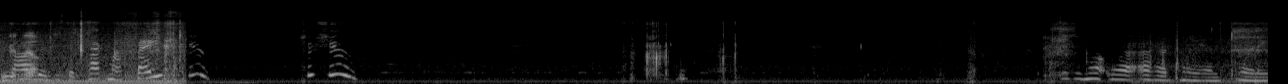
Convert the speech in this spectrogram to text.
I'm Tried to just attack my face. Shoo, shoo, shoo. This is not what I had planned, Winnie.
